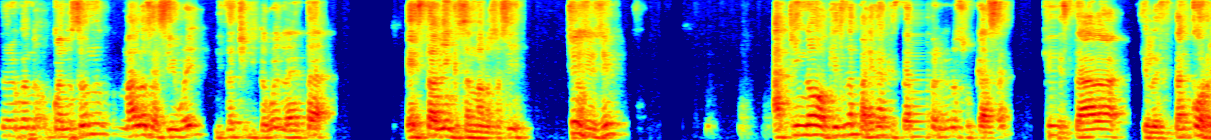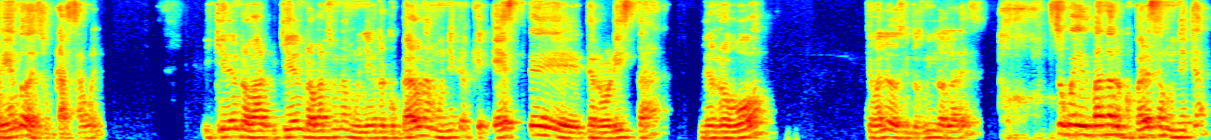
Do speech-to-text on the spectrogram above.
Pero cuando, cuando son malos así, güey, y está chiquito, güey, la neta, está bien que sean malos así. Sí, sí, sí. Aquí no, aquí es una pareja que está perdiendo su casa, que está, que los están corriendo de su casa, güey. Y quieren robar, quieren robarse una muñeca, recuperar una muñeca que este terrorista le robó, que vale 200 mil dólares. Estos güeyes van a recuperar esa muñeca.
